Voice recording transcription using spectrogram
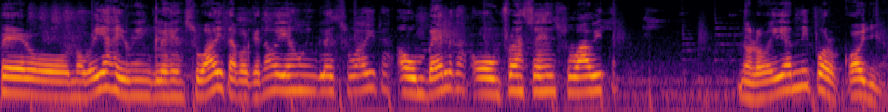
pero no veías ahí un inglés en su hábitat. ¿Por qué no veías un inglés en su hábitat? O un belga o un francés en su hábitat. No lo veían ni por coño.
